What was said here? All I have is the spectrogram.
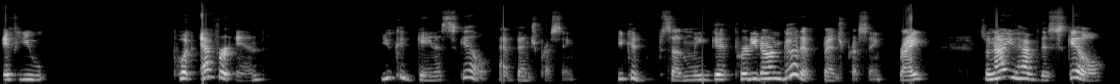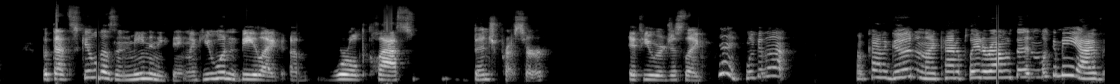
If you put effort in, you could gain a skill at bench pressing. You could suddenly get pretty darn good at bench pressing, right? So now you have this skill, but that skill doesn't mean anything. Like, you wouldn't be like a world class bench presser if you were just like, hey, look at that. I'm kind of good and I kind of played around with it and look at me. I've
